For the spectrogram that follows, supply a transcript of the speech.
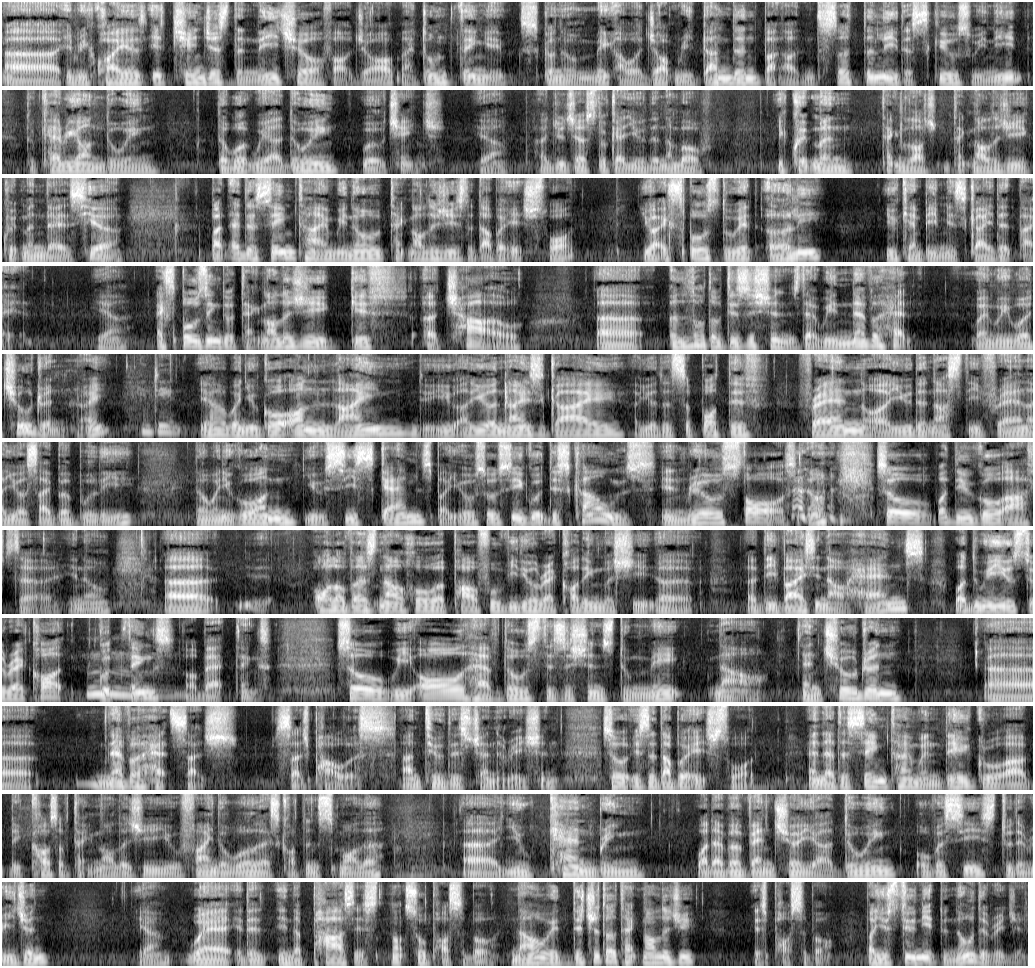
uh, it requires it changes the nature of our job. I don't think it's going to make our job redundant, but uh, certainly the skills we need to carry on doing the work we are doing will change. Yeah, and you just look at you the number of equipment, technology, technology equipment that is here. But at the same time, we know technology is a double-edged sword you are exposed to it early, you can be misguided by it. Yeah, exposing to technology gives a child uh, a lot of decisions that we never had when we were children, right? Indeed. Yeah, when you go online, do you are you a nice guy? Are you the supportive friend, or are you the nasty friend? Are you a cyber bully? Know, when you go on, you see scams, but you also see good discounts in real stores. You know, so what do you go after? You know, uh, all of us now hold a powerful video recording machine, uh, a device in our hands. What do we use to record? Mm. Good hmm. things or bad things? So we all have those decisions to make now, and children uh, never had such such powers until this generation. So it's a double-edged sword. And at the same time, when they grow up, because of technology, you find the world has gotten smaller. Uh, you can bring whatever venture you are doing overseas to the region yeah, where it in the past it's not so possible. Now with digital technology, it's possible, but you still need to know the region.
